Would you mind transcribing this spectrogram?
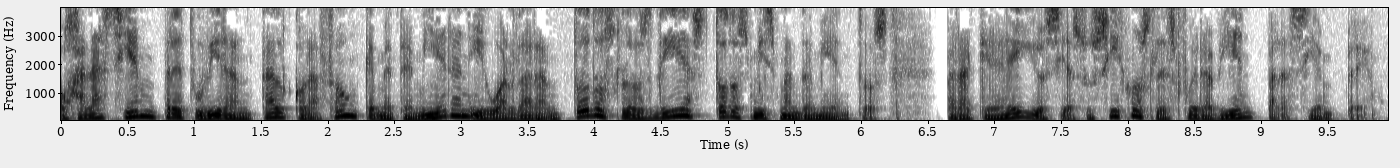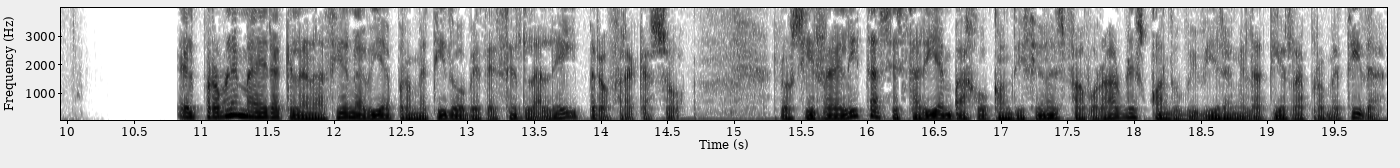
Ojalá siempre tuvieran tal corazón que me temieran y guardaran todos los días todos mis mandamientos, para que a ellos y a sus hijos les fuera bien para siempre. El problema era que la nación había prometido obedecer la ley, pero fracasó. Los israelitas estarían bajo condiciones favorables cuando vivieran en la tierra prometida.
